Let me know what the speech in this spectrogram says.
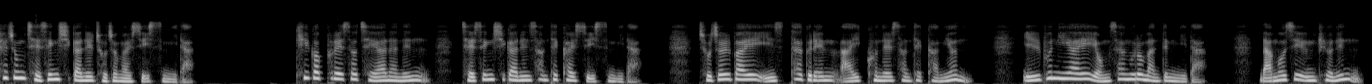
최종 재생 시간을 조정할 수 있습니다. 킥어플에서 제한하는 재생 시간은 선택할 수 있습니다. 조절바의 인스타그램 아이콘을 선택하면 1분 이하의 영상으로 만듭니다. 나머지 음표는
